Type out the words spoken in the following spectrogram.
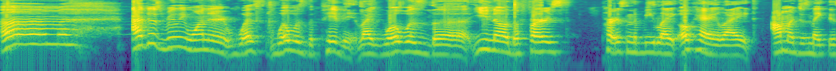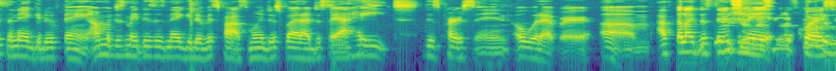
Um, I just really wonder what's what was the pivot? Like, what was the you know the first person to be like, okay, like I'm gonna just make this a negative thing. I'm gonna just make this as negative as possible, and just flat I just say I hate this person or whatever. Um, I feel like the I'm sure sentiment, it of course.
